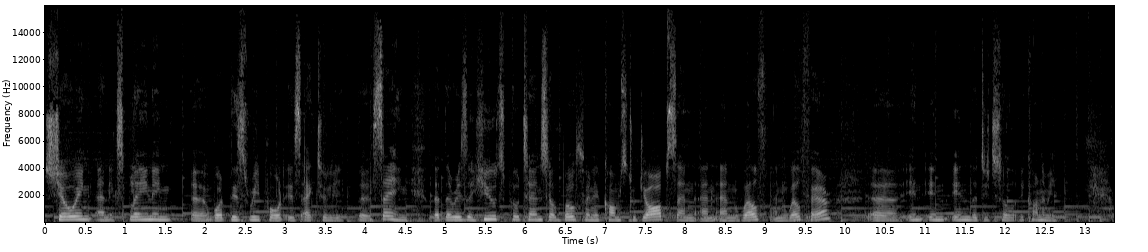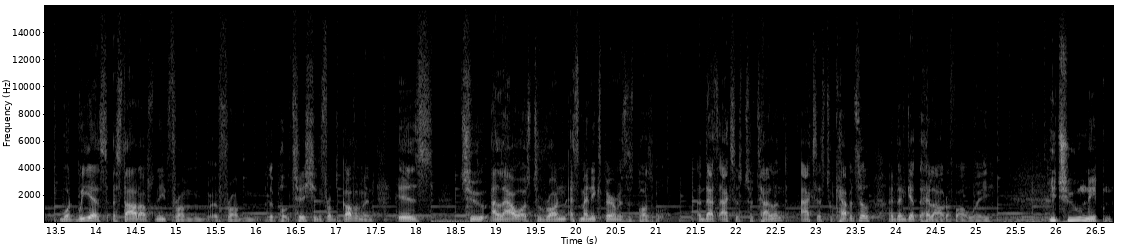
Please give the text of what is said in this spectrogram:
showing and explaining uh, what this report is actually uh, saying that there is a huge potential both when it comes to jobs and, and, and wealth and welfare uh, in, in, in the digital economy. What we as, as startups need from, from the politicians, from the government, is to allow us to run as many experiments as possible. And that's access to talent, access to capital, and then get the hell out of our way. I 2019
